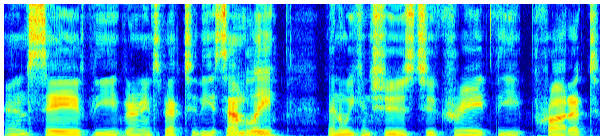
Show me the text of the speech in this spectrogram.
And save the variant spec to the assembly. Then we can choose to create the product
